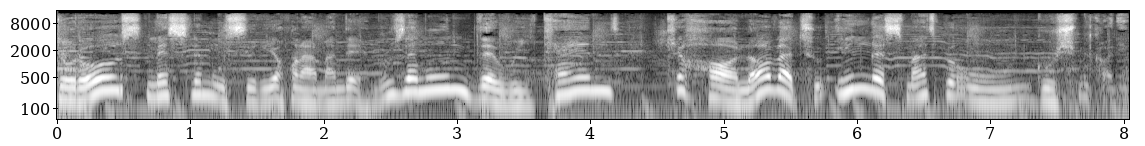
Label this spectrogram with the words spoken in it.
درست مثل موسیقی هنرمند امروزمون The Weeknd که حالا و تو این قسمت به اون گوش می‌کنیم.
